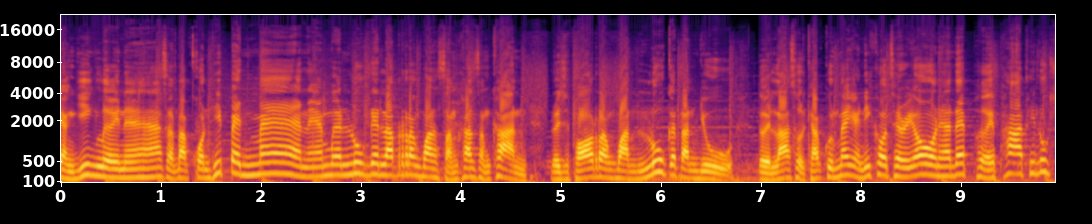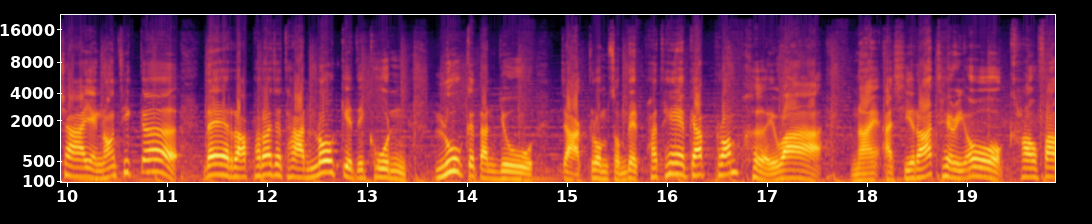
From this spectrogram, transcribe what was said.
อย่างยิ่งเลยนะฮะสำหรับคนที่เป็นแม่นะเมื่อลูกได้รับรางวัลสำคัญสำคัญ โดยเฉพาะรางวัลลูกกตัญญูโดยล่าสุดครับ คุณแม่อย่างนิโคลเทริโอนะฮะได้เผยภาพที่ลูกชายอย่างน้องทิกเกอร์ ได้รับพระราชทานโล่เกียรติคุณ ลูกกตัญญูจากกรมสมเด็จพระเทพครับ พร้อมเผยว่านายอาชิระเทริโอเข้าเฝ้า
